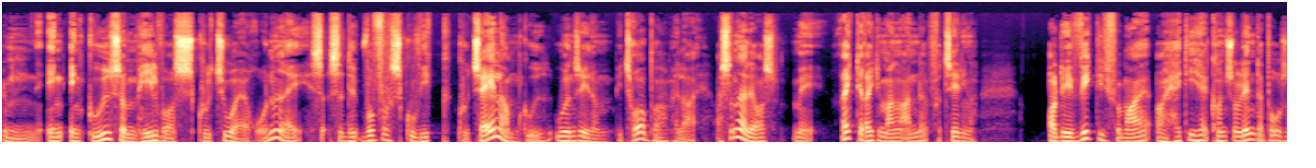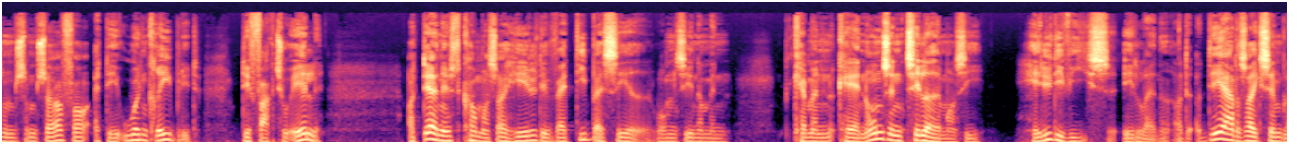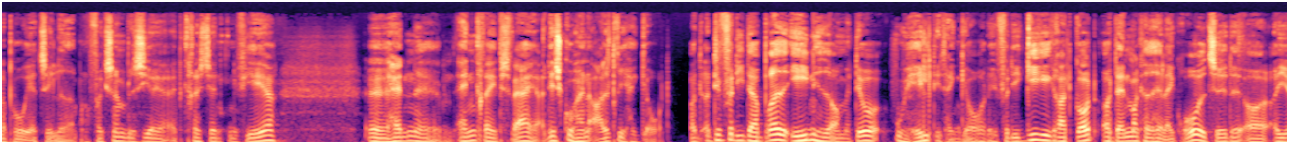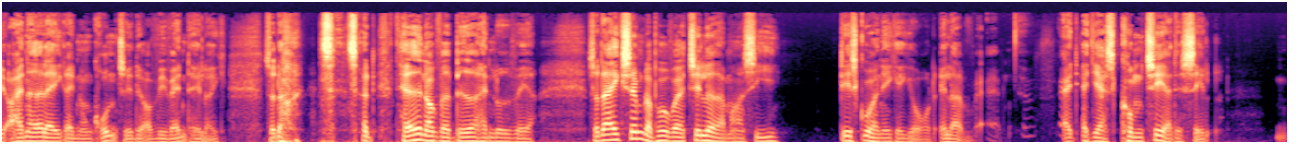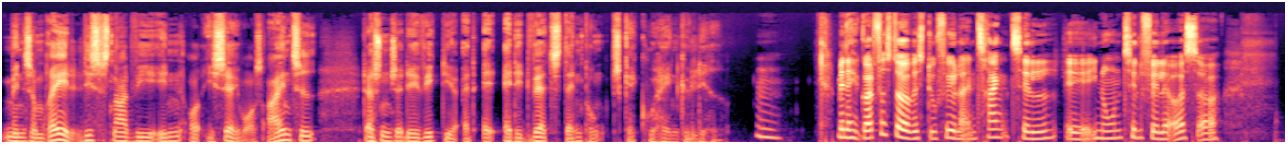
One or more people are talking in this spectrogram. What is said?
mm, en, en Gud, som hele vores kultur er rundet af. Så, så det, hvorfor skulle vi ikke kunne tale om Gud, uanset om vi tror på ham eller ej? Og sådan er det også med rigtig, rigtig mange andre fortællinger. Og det er vigtigt for mig at have de her konsulenter på, som, som sørger for, at det er uangribeligt, det faktuelle. Og dernæst kommer så hele det værdibaserede, hvor man siger, når man, kan, man, kan jeg nogensinde tillade mig at sige, heldigvis et eller andet. Og det, og det er der så eksempler på, jeg tillader mig. For eksempel siger jeg, at Christian den 4. Øh, han øh, angreb Sverige, og det skulle han aldrig have gjort. Og, og det er fordi, der er bred enighed om, at det var uheldigt, han gjorde det. For det gik ikke ret godt, og Danmark havde heller ikke råd til det, og, og, og han havde heller ikke rigtig nogen grund til det, og vi vandt heller ikke. Så, der, så, så det havde nok været bedre, at han lod være. Så der er eksempler på, hvor jeg tillader mig at sige, det skulle han ikke have gjort, eller at, at jeg kommenterer det selv. Men som regel, lige så snart vi er inde, og især i vores egen tid, der synes jeg, det er vigtigt, at, at et hvert standpunkt skal kunne have en gyldighed. Mm. Men jeg kan godt forstå, hvis du føler en trang til, øh, i nogle tilfælde også, at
